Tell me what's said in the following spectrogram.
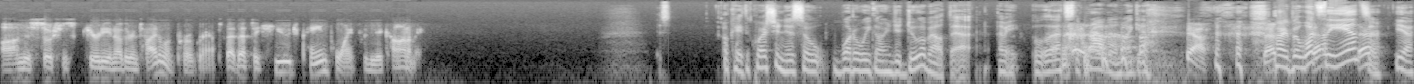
on the Social Security and other entitlement programs. That, that's a huge pain point for the economy. Okay, the question is so what are we going to do about that? I mean, well, that's the problem, I guess. yeah. All right, but what's the answer? Yeah.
